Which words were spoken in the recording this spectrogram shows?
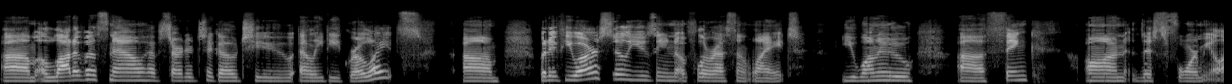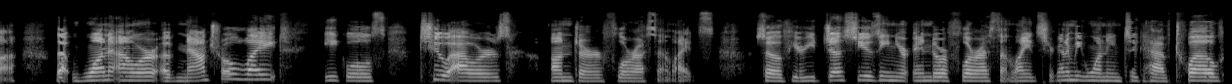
Um, a lot of us now have started to go to LED grow lights, um, but if you are still using a fluorescent light, you want to uh, think on this formula that one hour of natural light equals two hours under fluorescent lights. So if you're just using your indoor fluorescent lights, you're going to be wanting to have 12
